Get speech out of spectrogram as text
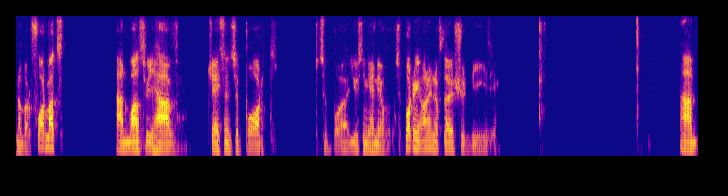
number of formats. And once we have JSON support, support using any of supporting any of those should be easy. Um,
